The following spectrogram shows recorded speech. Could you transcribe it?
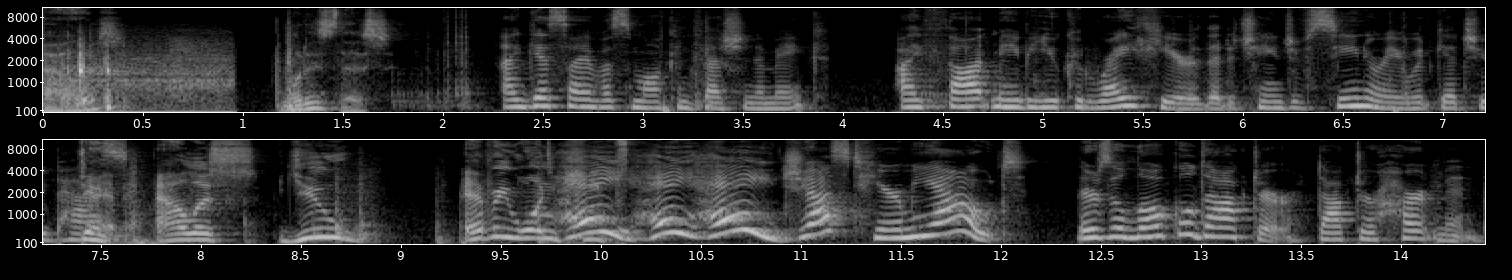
Alice? What is this? I guess I have a small confession to make. I thought maybe you could write here that a change of scenery would get you past. Damn Alice! You. Everyone Hey, hey, hey! Just hear me out. There's a local doctor, Dr. Hartman.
